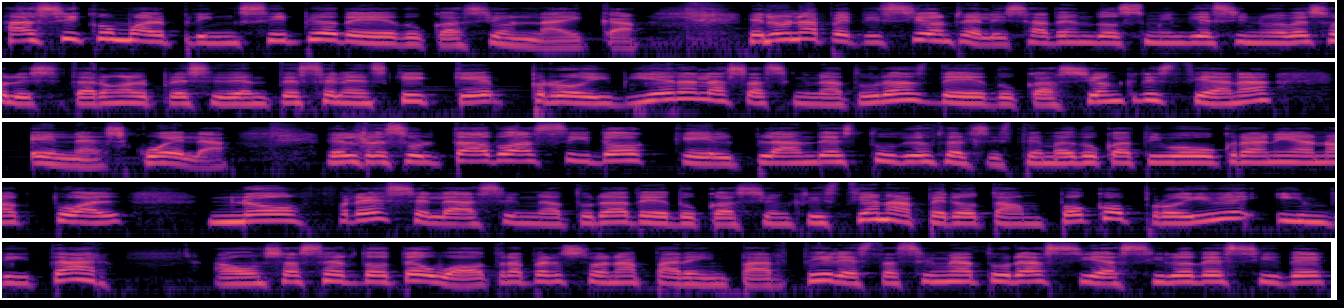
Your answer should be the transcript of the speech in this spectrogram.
así como al principio de educación laica. En una petición realizada en 2019 solicitaron al presidente Zelensky que prohibiera las asignaturas de educación cristiana en la escuela. El resultado ha sido que el plan de estudios del sistema educativo ucraniano actual no ofrece la asignatura de educación cristiana, pero tampoco prohíbe invitar a un sacerdote o a otra persona para impartir esta asignatura si así lo decide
